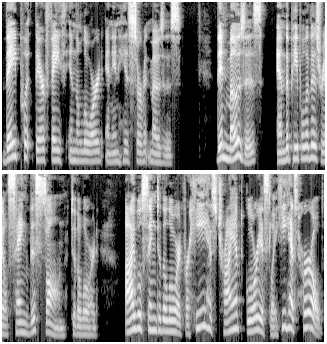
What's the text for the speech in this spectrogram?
They put their faith in the Lord and in his servant Moses. Then Moses and the people of Israel sang this song to the Lord I will sing to the Lord, for he has triumphed gloriously. He has hurled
